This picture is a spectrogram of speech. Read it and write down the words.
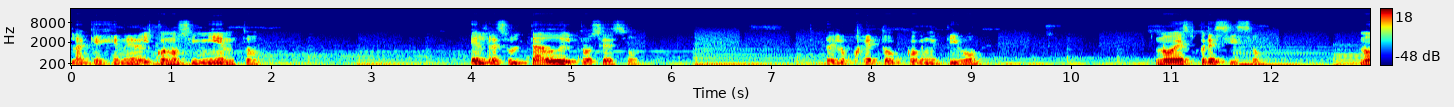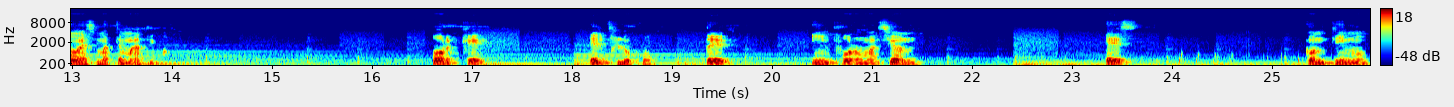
la que genera el conocimiento, el resultado del proceso, del objeto cognitivo, no es preciso, no es matemático, porque el flujo de información es continuo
